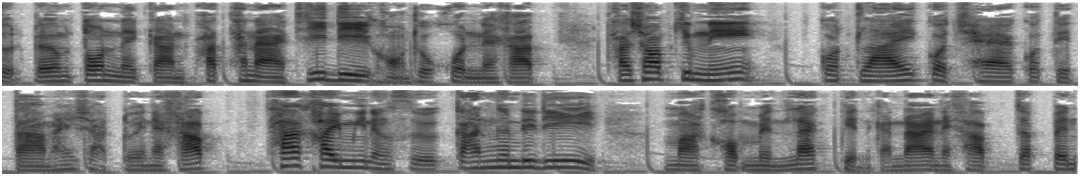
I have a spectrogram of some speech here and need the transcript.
จุดเริ่มต้นในการพัฒนาที่ดีของทุกคนนะครับ ถ้าชอบคลิปนี้กดไลค์กดแชร์กดติดตามให้ชัดด้วยนะครับถ้าใครมีหนังสือการเงินดีๆ มาคอมเมนต์แลกเปลี่ยนกันได้นะครับ จะเป็น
